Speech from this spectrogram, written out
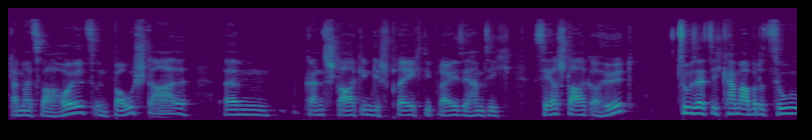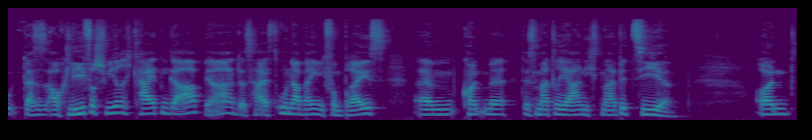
Damals war Holz und Baustahl ähm, ganz stark im Gespräch. Die Preise haben sich sehr stark erhöht. Zusätzlich kam aber dazu, dass es auch Lieferschwierigkeiten gab. Ja? Das heißt, unabhängig vom Preis ähm, konnten wir das Material nicht mal beziehen. Und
